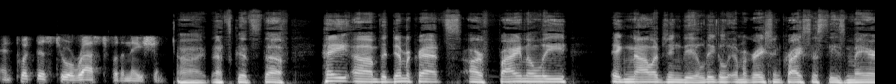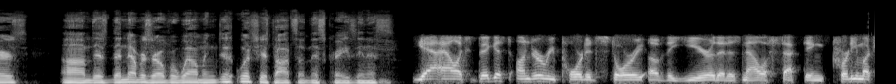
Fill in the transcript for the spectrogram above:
and put this to a rest for the nation. All right, that's good stuff. Hey, um, the Democrats are finally acknowledging the illegal immigration crisis. These mayors, um, the numbers are overwhelming. What's your thoughts on this craziness? Yeah, Alex, biggest underreported story of the year that is now affecting pretty much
